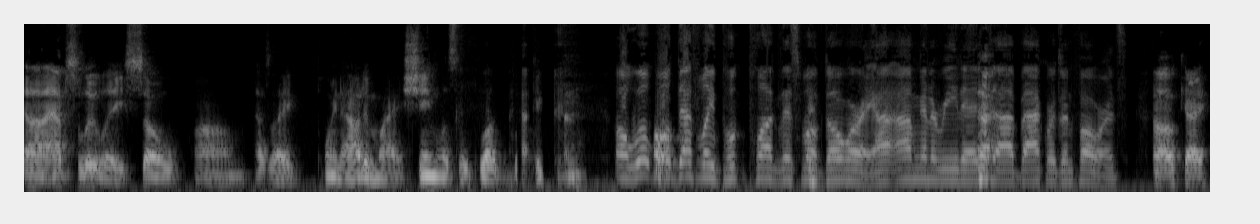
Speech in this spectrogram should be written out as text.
Uh, absolutely. So, um, as I point out in my shamelessly plugged book again. oh, we'll we'll definitely pl- plug this book. Don't worry, I, am going to read it uh, backwards and forwards. Oh, okay.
